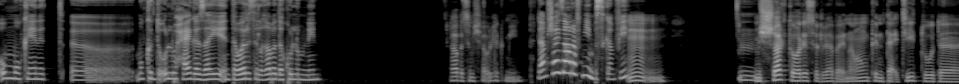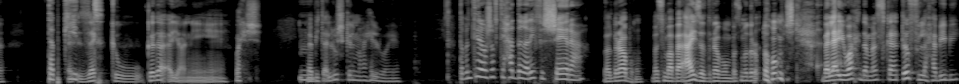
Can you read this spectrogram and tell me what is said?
أمه كانت آه، ممكن تقول له حاجة زي أنت وارث الغبا ده كله منين؟ آه بس مش هقول لك مين. لا مش عايزة أعرف مين بس كان. مم. مش شرط وارث الغابة إنما ممكن تأتيت تبكيت. وزك وكده يعني وحش. ما. بيتقالوش كلمة حلوة يعني. طب انت لو شفتي حد غريب في الشارع؟ بضربهم بس ما بقى عايزة أضربهم بس ما ضربتهمش. بلاقي واحدة ماسكة طفل حبيبي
